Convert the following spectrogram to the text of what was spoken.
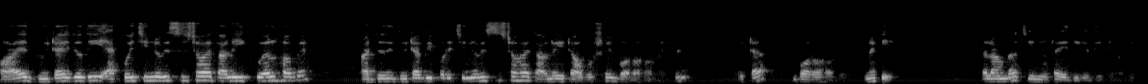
হয় দুইটাই যদি একই চিহ্ন বিশিষ্ট হয়, তাহলে ইকুয়াল হবে। আর যদি দুইটা বিপরীত চিহ্ন বিশিষ্ট হয়, তাহলে এটা অবশ্যই বড় হবে। হ্যাঁ? এটা বড় হবে। নাকি? তাহলে আমরা চিহ্নটা এদিকে দিতে পারি।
